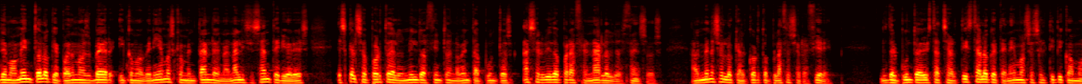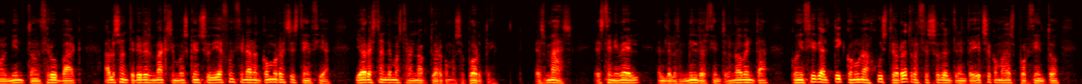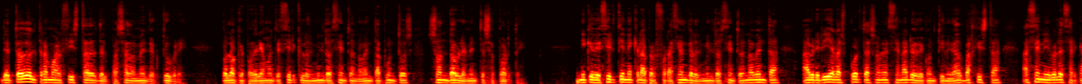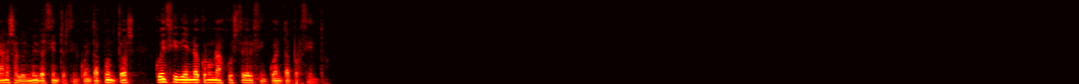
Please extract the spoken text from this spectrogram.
De momento lo que podemos ver, y como veníamos comentando en análisis anteriores, es que el soporte de los 1290 puntos ha servido para frenar los descensos, al menos en lo que al corto plazo se refiere. Desde el punto de vista chartista lo que tenemos es el típico movimiento en throwback a los anteriores máximos que en su día funcionaron como resistencia y ahora están demostrando actuar como soporte. Es más, este nivel, el de los 1290, coincide al TIC con un ajuste o retroceso del 38,2% de todo el tramo alcista desde el pasado mes de octubre, por lo que podríamos decir que los 1.290 puntos son doblemente soporte. Ni que decir tiene que la perforación de los 1.290 abriría las puertas a un escenario de continuidad bajista hacia niveles cercanos a los 1.250 puntos, coincidiendo con un ajuste del 50%.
